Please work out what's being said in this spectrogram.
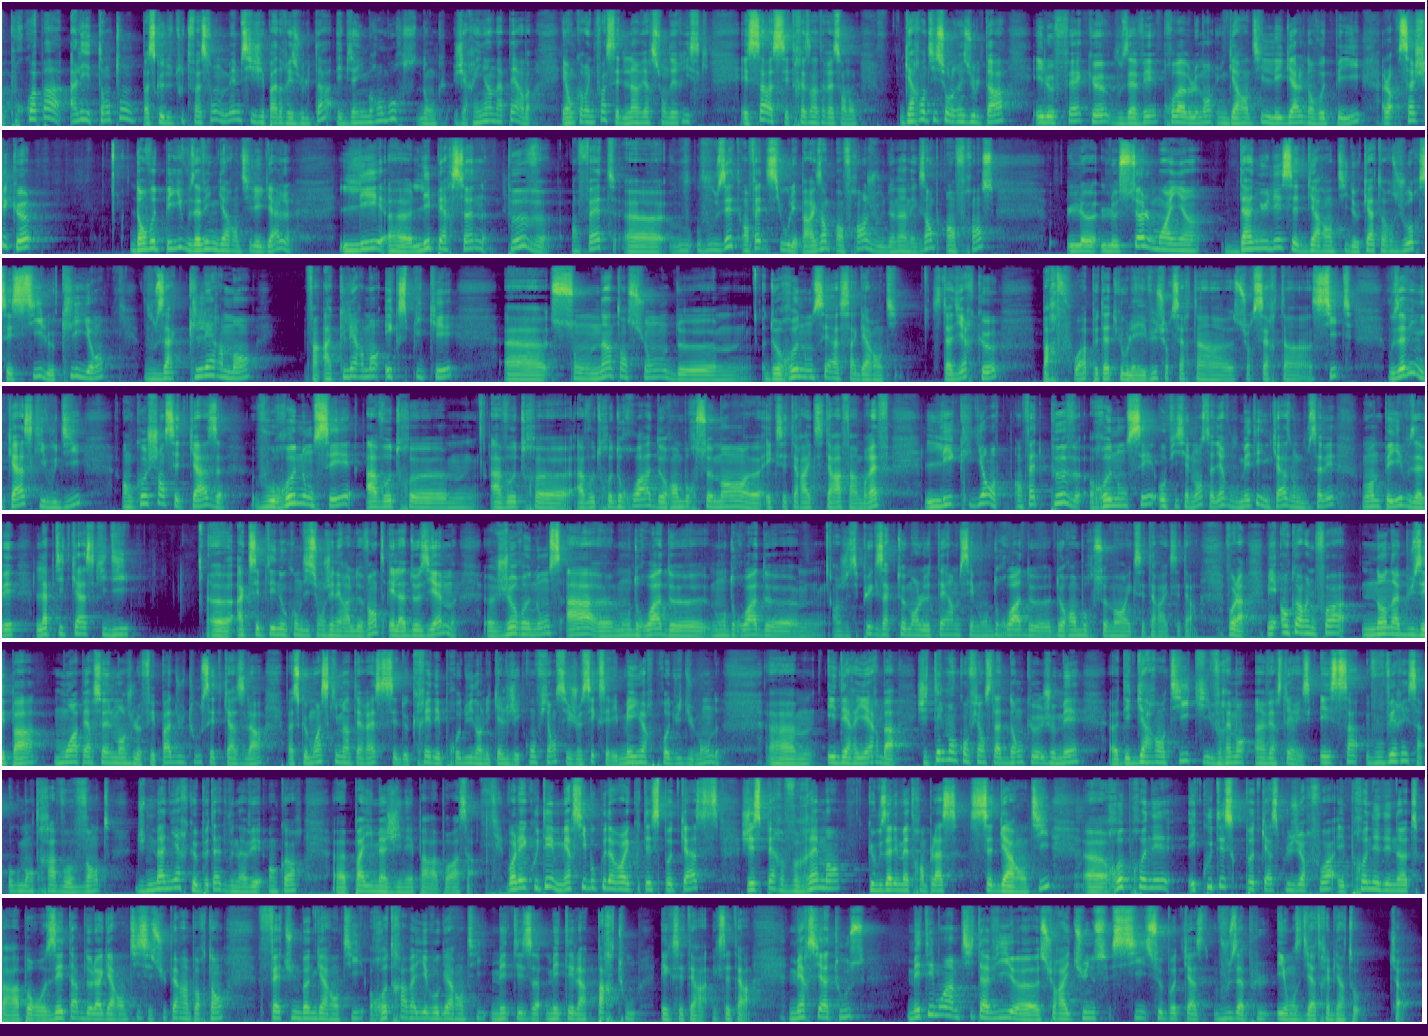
pourquoi pas Allez, tentons. Parce que de toute façon, même si j'ai pas de résultat, eh bien, il me rembourse. Donc, j'ai rien à perdre. Et encore une fois, c'est de l'inversion des risques. Et ça, c'est très intéressant. Donc, garantie sur le résultat et le fait que vous avez probablement une garantie légale dans votre pays. Alors, sachez que dans votre pays, vous avez une garantie légale. Les, euh, les personnes peuvent, en fait, euh, vous, êtes, en fait, si vous voulez, par exemple, en France, je vais vous donner un exemple. En France, le, seul moyen d'annuler cette garantie de 14 jours, c'est si le client vous a clairement, enfin, a clairement expliqué euh, son intention de, renoncer à sa garantie. C'est-à-dire que parfois, peut-être que vous l'avez vu sur certains, sur certains sites, vous avez une case qui vous dit en cochant cette case, vous renoncez à votre, euh, euh, droit de remboursement, etc., euh, etc. Enfin bref, les clients en fait peuvent renoncer officiellement, c'est-à-dire vous mettez une case, donc vous savez, au moment de payer, vous avez la petite case qui dit euh, accepter nos conditions générales de vente. Et la deuxième euh, je renonce à euh, mon droit de mon droit de je sais plus exactement le terme c'est mon droit de, remboursement etc etc voilà. Mais encore une fois n'en abusez pas. Moi personnellement je le fais pas du tout cette case là parce que moi ce qui m'intéresse c'est de créer des produits dans lesquels j'ai confiance et je sais que c'est les meilleurs produits du monde. Et derrière bah j'ai tellement confiance là dedans que je mets des garanties qui vraiment inversent les risques. Et ça vous verrez ça augmentera vos ventes d'une manière que peut-être vous n'avez encore pas imaginé par rapport à ça. Voilà, écoutez, merci beaucoup d'avoir écouté ce podcast. J'espère vraiment que vous allez mettre en place cette garantie. Euh, reprenez, écoutez ce podcast plusieurs fois et prenez des notes par rapport aux étapes de la garantie, c'est super important. Faites une bonne garantie, retravaillez vos garanties, mettez-la partout, etc., etc. Merci à tous. Mettez-moi un petit avis euh, sur iTunes si ce podcast vous a plu et on se dit à très bientôt. Ciao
